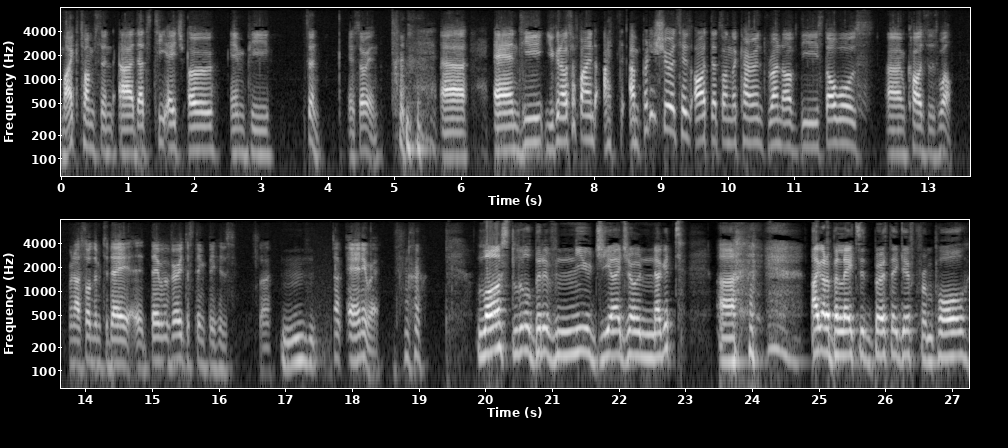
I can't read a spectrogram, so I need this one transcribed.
Mike Thompson. Uh, that's T H O M P Son S O N. Uh, and he, you can also find. I th- I'm pretty sure it's his art that's on the current run of the Star Wars um, cards as well. When I saw them today, uh, they were very distinctly his. So Mhm. uh, anyway, Last little bit of new G.I. Joe nugget. Uh, I got a belated birthday gift from Paul.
